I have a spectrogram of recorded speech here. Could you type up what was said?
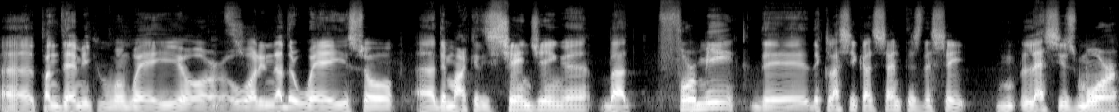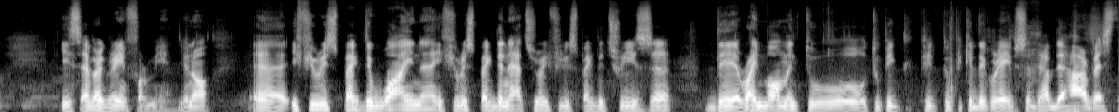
uh, pandemic in one way or war in another way? So uh, the market is changing. Uh, but for me, the the classical sentence they say less is more is evergreen for me. You know, uh, if you respect the wine, uh, if you respect the nature, if you respect the trees, the right moment to to pick to pick the grapes, to have the harvest.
